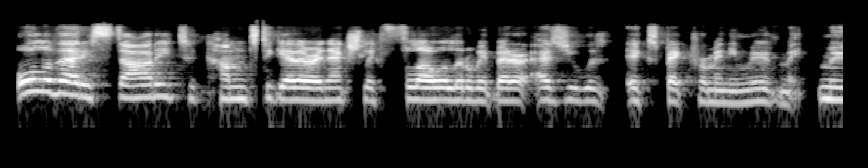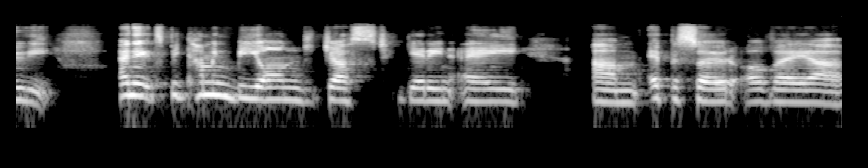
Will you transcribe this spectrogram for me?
all of that is starting to come together and actually flow a little bit better as you would expect from any movement movie. And it's becoming beyond just getting a um, episode of a uh,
